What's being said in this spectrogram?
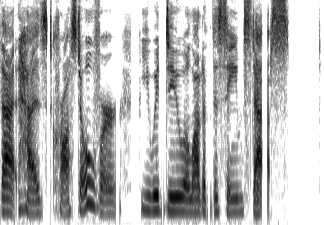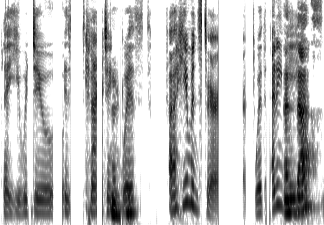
that has crossed over, you would do a lot of the same steps that you would do is connecting with a human spirit, with any And that's,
